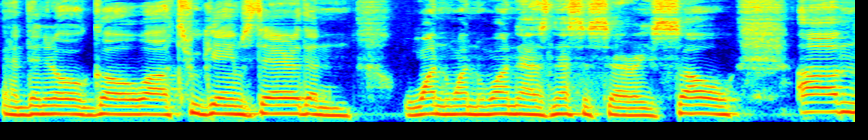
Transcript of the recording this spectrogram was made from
and then it'll go uh, two games there, then one, one, one as necessary. So um,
